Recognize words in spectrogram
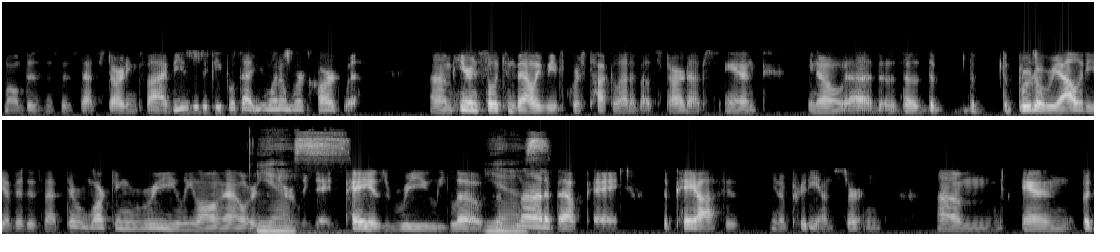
small businesses, that starting five. These are the people that you want to work hard with. Um, here in Silicon Valley, we of course talk a lot about startups, and you know, uh, the, the, the the the brutal reality of it is that they're working really long hours yes. in the early days. Pay is really low. So yes. it's not about pay. The payoff is you know pretty uncertain. Um, and but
